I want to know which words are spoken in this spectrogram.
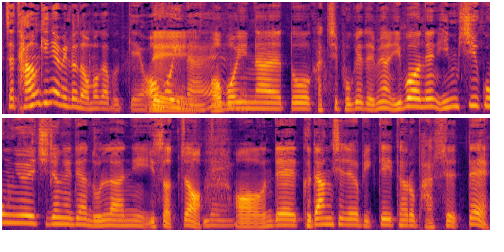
자 다음 기념일로 넘어가 볼게요. 네, 어버이날. 어버이날 또 같이 보게 되면 이번엔 임시 공휴일 지정에 대한 논란이 있었죠. 네. 어 근데 그 당시 제가 빅데이터로 봤을 때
